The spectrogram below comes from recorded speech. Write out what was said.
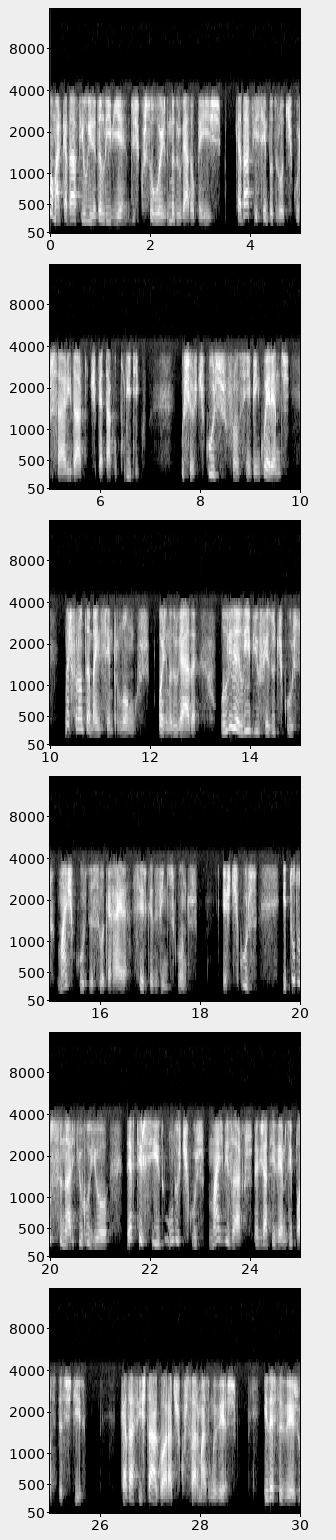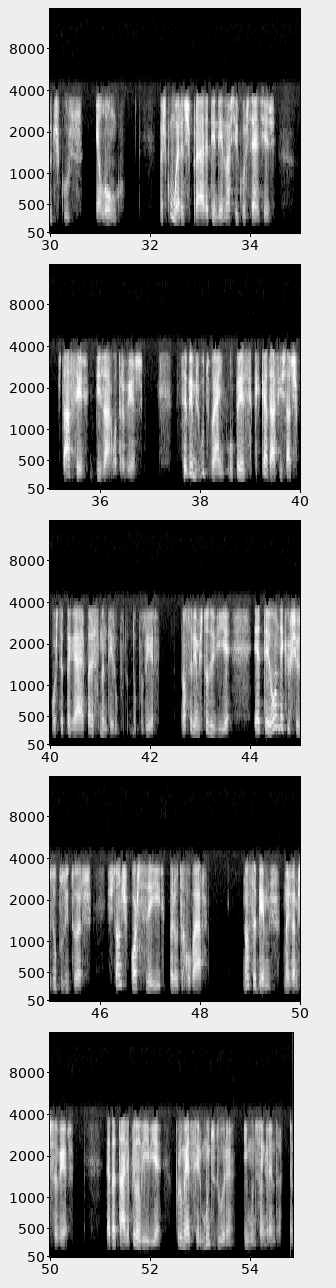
Muammar Gaddafi, o líder da Líbia, discursou hoje de madrugada ao país. Gaddafi sempre adorou discursar e dar espetáculo político. Os seus discursos foram sempre incoerentes, mas foram também sempre longos. Hoje de madrugada, o líder líbio fez o discurso mais curto da sua carreira, cerca de 20 segundos. Este discurso e todo o cenário que o rodeou deve ter sido um dos discursos mais bizarros a que já tivemos hipótese de assistir. Gaddafi está agora a discursar mais uma vez. E desta vez o discurso é longo. Mas, como era de esperar, atendendo às circunstâncias, está a ser bizarro outra vez. Sabemos muito bem o preço que Gaddafi está disposto a pagar para se manter no poder. Não sabemos, todavia, até onde é que os seus opositores estão dispostos a ir para o derrubar. Não sabemos, mas vamos saber. A batalha pela Líbia promete ser muito dura e muito sangrenta.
